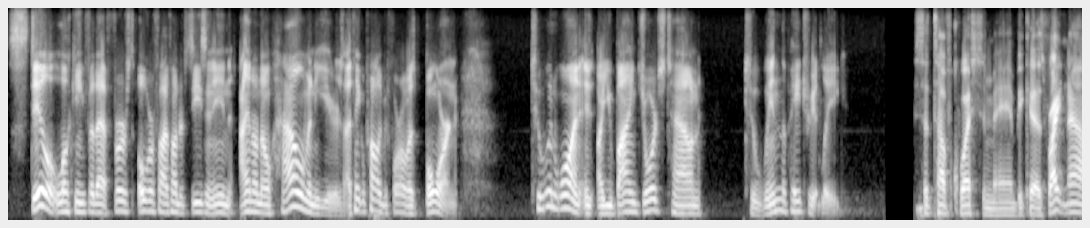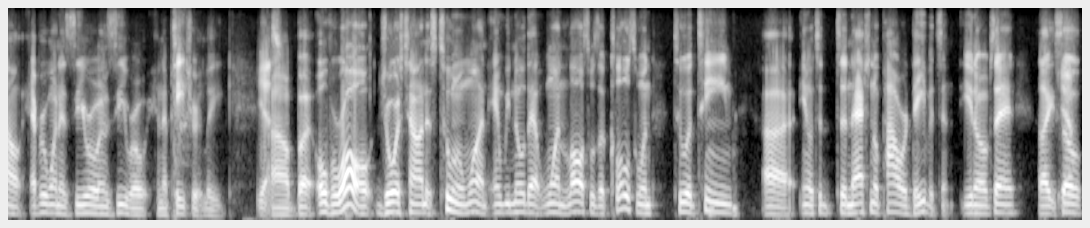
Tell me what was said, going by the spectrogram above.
still looking for that first over 500 season in I don't know how many years. I think probably before I was born. Two and one. Are you buying Georgetown to win the Patriot League? It's a tough question, man, because right now everyone is zero and zero in the Patriot League. Yes. Uh, but overall, Georgetown is two and one, and we know that one loss was a close one to a team, uh, you know, to, to national power Davidson. You know what I'm saying? Like, so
